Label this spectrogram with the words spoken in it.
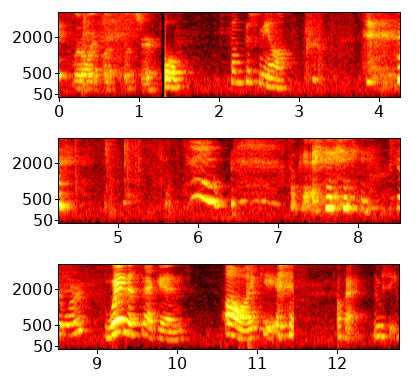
little white blood sister. Oh, don't piss me off. okay. Did it work? Wait a second. Oh, I can't. Okay, let me see.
